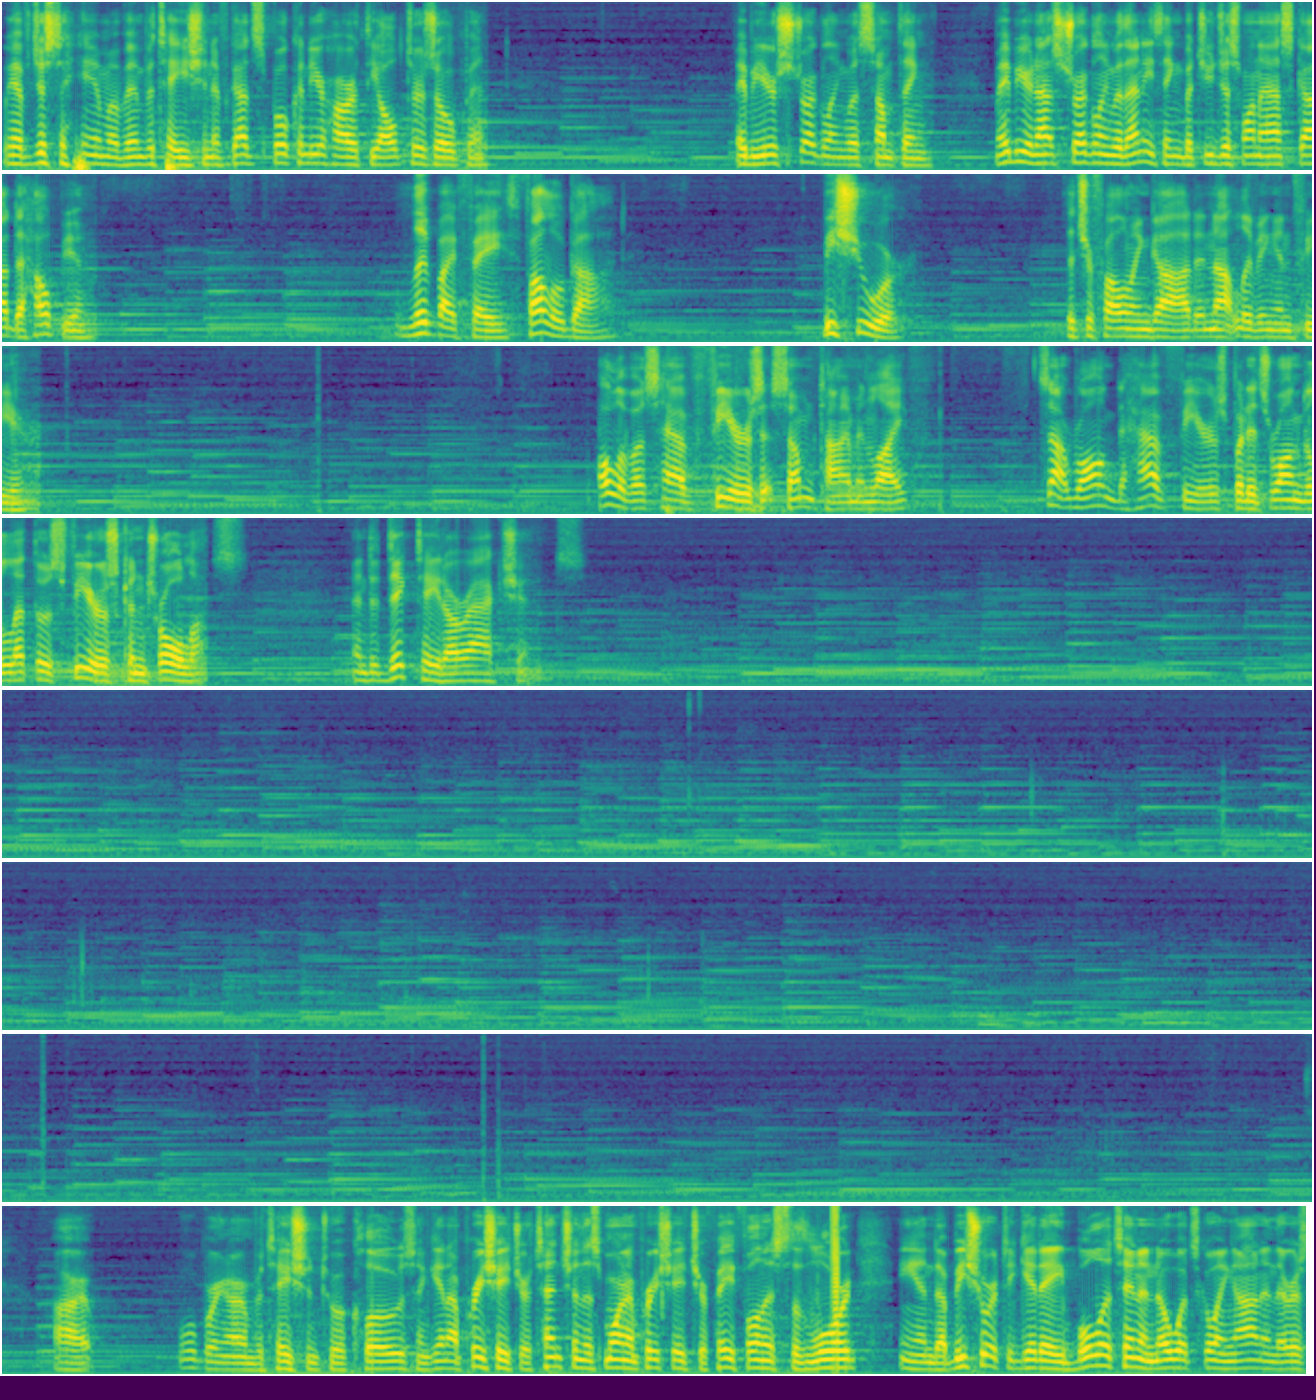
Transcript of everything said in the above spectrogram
we have just a hymn of invitation. If God's spoken to your heart, the altar's open. Maybe you're struggling with something. Maybe you're not struggling with anything, but you just want to ask God to help you. Live by faith, follow God. Be sure that you're following God and not living in fear. All of us have fears at some time in life. It's not wrong to have fears, but it's wrong to let those fears control us and to dictate our actions. All right. We'll bring our invitation to a close. Again, I appreciate your attention this morning. I appreciate your faithfulness to the Lord. And uh, be sure to get a bulletin and know what's going on. And there is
